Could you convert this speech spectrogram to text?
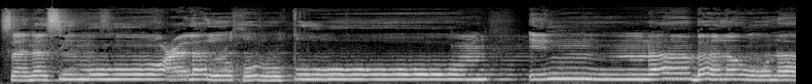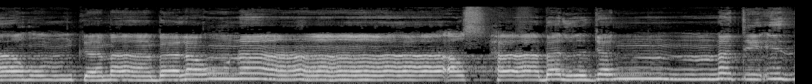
سنسمه على الخرطوم. إنا بلوناهم كما بلونا أصحاب الجنة إذ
